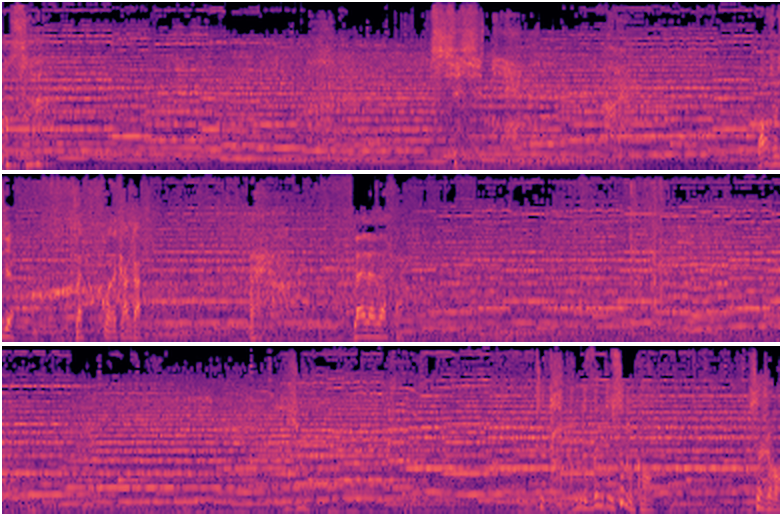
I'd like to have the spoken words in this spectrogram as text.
老孙，王书记，来，过来看看。哎，来来来。哎呦，这大棚的温度这么高？孙师傅，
